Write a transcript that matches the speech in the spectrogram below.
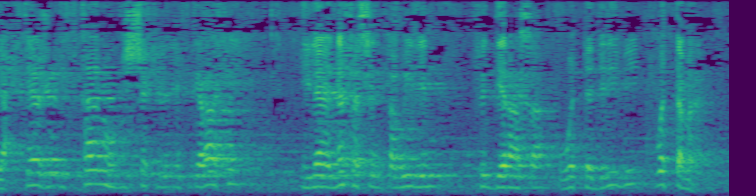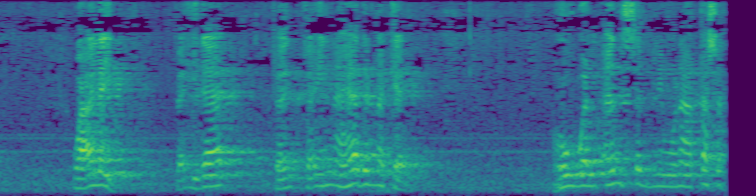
يحتاج إتقانه بالشكل الاحترافي إلى نفس طويل في الدراسة والتدريب والتمرين وعليه فإذا فإن هذا المكان هو الأنسب لمناقشة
